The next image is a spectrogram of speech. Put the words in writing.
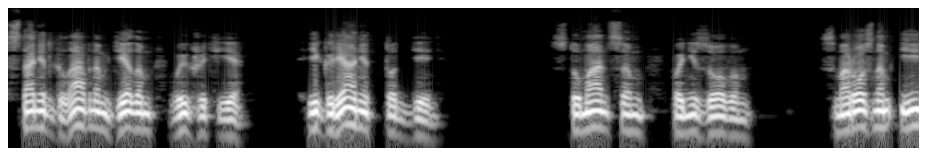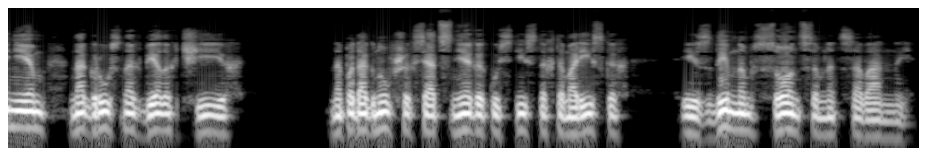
станет главным делом в их житье. И грянет тот день. С туманцем по низовым, с морозным инием на грустных белых чиях, на подогнувшихся от снега кустистых тамарисках и с дымным солнцем над саванной.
